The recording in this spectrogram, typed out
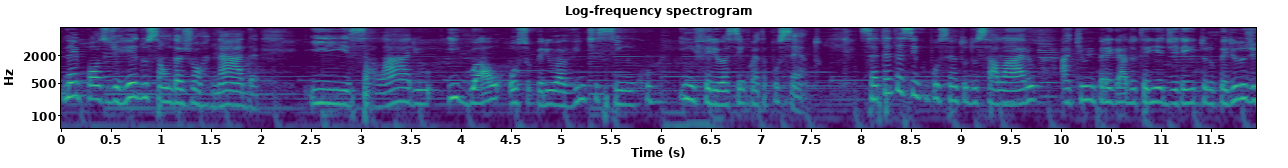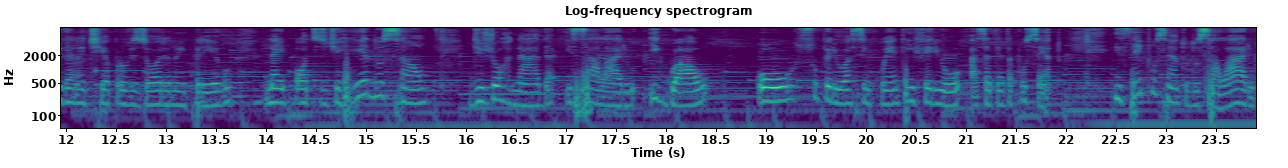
Na hipótese de redução da jornada e salário igual ou superior a 25 e inferior a 50%. 75% do salário a que o empregado teria direito no período de garantia provisória no emprego, na hipótese de redução de jornada e salário igual ou superior a 50% e inferior a 70%. E 100% do salário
